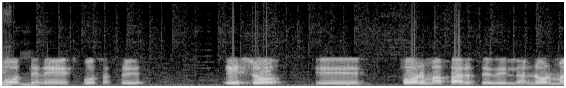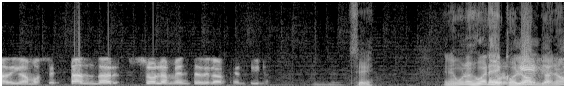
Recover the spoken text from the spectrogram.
Vos tenés, vos hacés. Eso eh, forma parte de la norma, digamos, estándar solamente de la Argentina. Sí. En algunos lugares de Colombia, ¿no?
